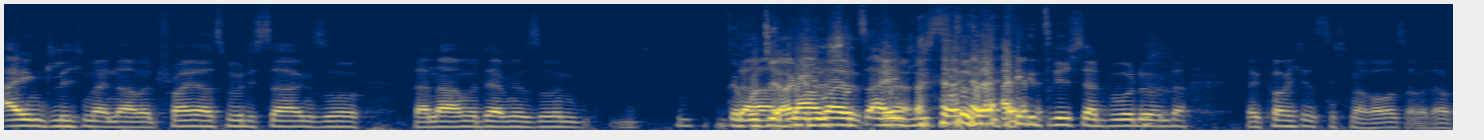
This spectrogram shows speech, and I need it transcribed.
eigentlich mein Name. Trias würde ich sagen, so der Name, der mir so ein, Der da, damals eigentlich ja. so eingetrichtert wurde und da, da komme ich jetzt nicht mehr raus, aber da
